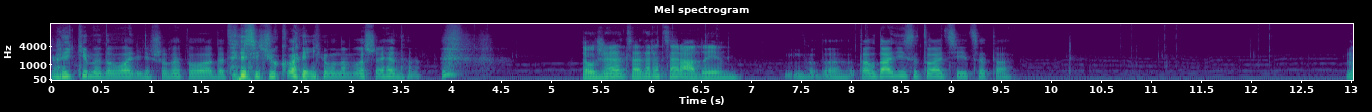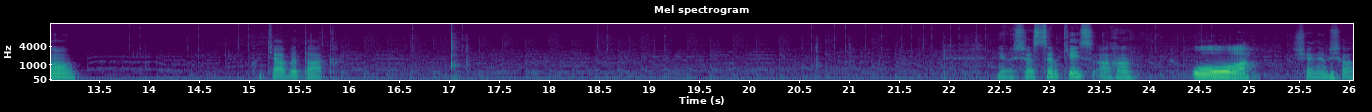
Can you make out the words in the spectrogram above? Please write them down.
А які ми довольні, що випало на тисячу коїнів на машина. Це вже це, це радує. Ну да. Та в даній ситуації це так. Ну. Хоча би так. Ні, все, з цим кейс. Ага. О! Ще не все.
